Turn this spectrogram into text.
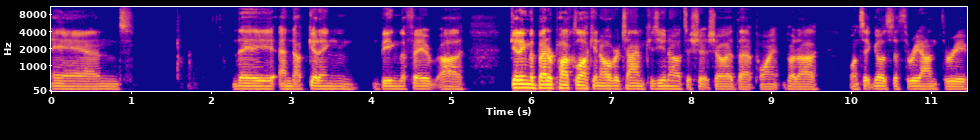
and they end up getting being the favorite, uh, getting the better puck luck in overtime because you know it's a shit show at that point. But uh, once it goes to three on three,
